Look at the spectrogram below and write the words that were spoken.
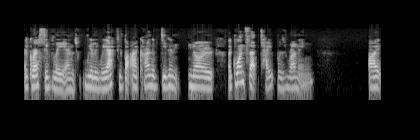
aggressively and really reactive, but I kind of didn't know. Like once that tape was running, I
